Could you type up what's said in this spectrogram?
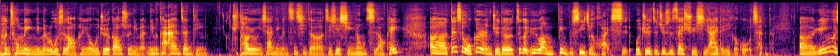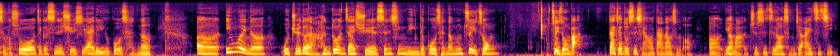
很聪明。你们如果是老朋友，我就会告诉你们，你们可以按暂停。去套用一下你们自己的这些形容词，OK？呃，但是我个人觉得这个欲望并不是一件坏事，我觉得这就是在学习爱的一个过程。呃，原因为什么说这个是学习爱的一个过程呢？呃，因为呢，我觉得啦，很多人在学身心灵的过程当中，最终，最终吧，大家都是想要达到什么？呃，要么就是知道什么叫爱自己，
